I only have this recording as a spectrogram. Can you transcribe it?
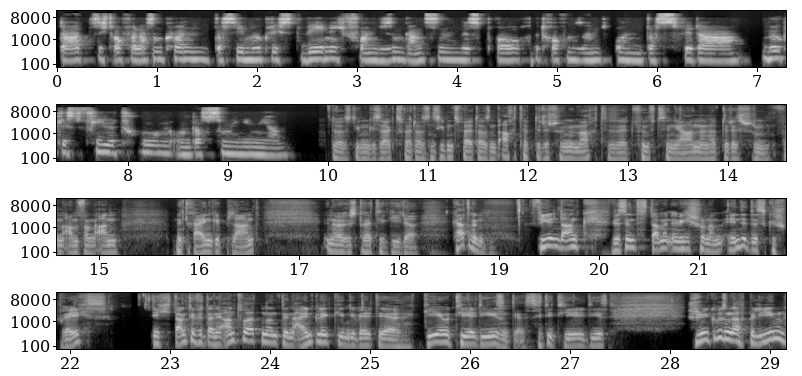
da sich darauf verlassen können, dass sie möglichst wenig von diesem ganzen Missbrauch betroffen sind und dass wir da möglichst viel tun, um das zu minimieren. Du hast eben gesagt, 2007, 2008 habt ihr das schon gemacht, seit 15 Jahren, dann habt ihr das schon von Anfang an mit reingeplant in eure Strategie da. Katrin, vielen Dank. Wir sind damit nämlich schon am Ende des Gesprächs. Ich danke dir für deine Antworten und den Einblick in die Welt der Geo-TLDs und der City-TLDs. Schöne Grüße nach Berlin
